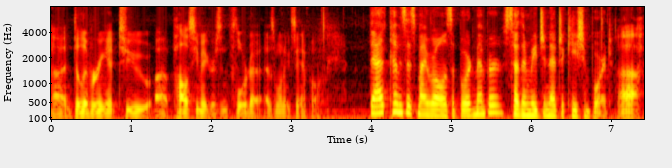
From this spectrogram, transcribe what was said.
uh, delivering it to uh, policymakers in Florida, as one example? That comes as my role as a board member, Southern Region Education Board. Ah,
